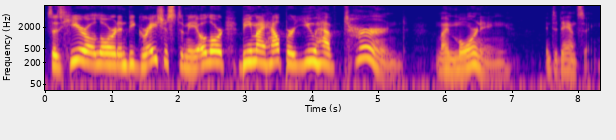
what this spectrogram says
says, Hear, O Lord, and be gracious to me. O Lord, be my helper. You have turned my mourning into dancing.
